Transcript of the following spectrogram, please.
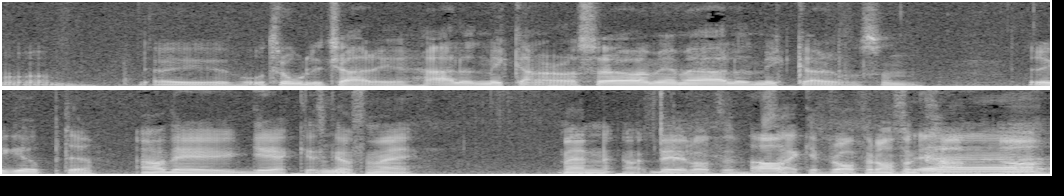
Och jag är ju otroligt kär i Erlund-mickarna då, så jag har med mig Erlund-mickar och sen riggar jag upp det. Ja, det är grekiska Mm. för mig. Men det låter Ja. säkert bra för de som kan. Eh, Ja.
